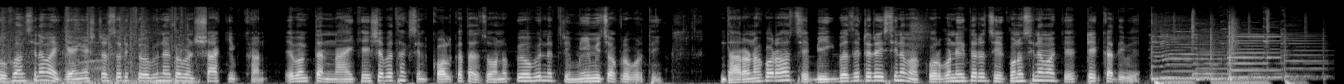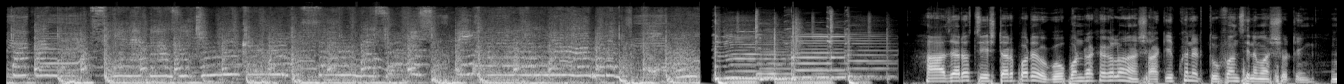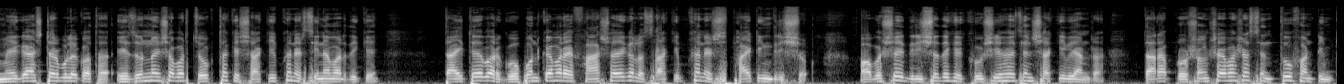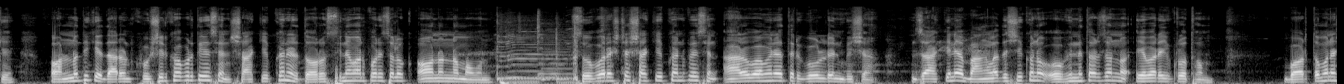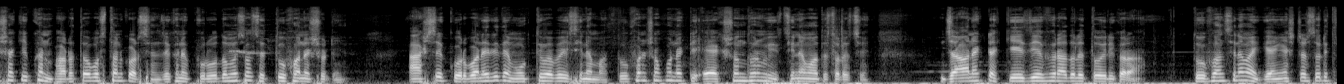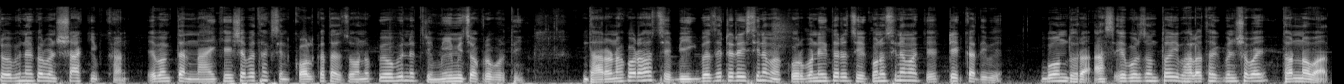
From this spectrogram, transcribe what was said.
তুফান সিনেমায় গ্যাংস্টার চরিত্রে অভিনয় করবেন শাকিব খান এবং তার নায়িকা হিসেবে থাকছেন কলকাতার জনপ্রিয় অভিনেত্রী মিমি চক্রবর্তী। ধারণা করা হচ্ছে বিগ বাজেটের এই সিনেমা কোরবানি যে কোনো সিনেমাকে টেক্কা দিবে। হাজারো চেষ্টার পরেও গোপন রাখা গেল না শাকিব খানের তুফান সিনেমার শুটিং। মেগা স্টার বলে কথা, এজন্যই সবার চোখ থাকে শাকিব খানের সিনেমার দিকে। তাই তো এবার গোপন ক্যামেরায় ফাঁস হয়ে গেল শাকিব খানের ফাইটিং দৃশ্য। অবশ্যই দৃশ্য দেখে খুশি হয়েছেন সাকিবিয়ানরা তারা প্রশংসায় ভাসাচ্ছেন তুফান টিমকে। অন্যদিকে দারুণ খুশির খবর দিয়েছেন শাকিব খানের দরজ সিনেমার পরিচালক অনন্য মামুন। সুপারস্টার শাকিব খান পেয়েছেন আরব আমিরাতের গোল্ডেন ভিসা, যা কিনা বাংলাদেশি কোনো অভিনেতার জন্য এবারেই প্রথম। বর্তমানে শাকিব খান ভারতে অবস্থান করছেন, যেখানে পুরোদমে চলছে তুফানের শুটিং। আসছে কোরবানির ঈদে মুক্তি পাবে এই সিনেমা। তুফান সম্পূর্ণ একটি অ্যাকশনধর্মী সিনেমা হতে চলেছে, যা অনেকটা কেজিএফের আদলে তৈরি করা। তুফান সিনেমায় গ্যাংস্টার চরিত্রে অভিনয় করবেন শাকিব খান এবং তার নায়িকা হিসেবে থাকছেন কলকাতার জনপ্রিয় অভিনেত্রী মিমি চক্রবর্তী। ধারণা করা হচ্ছে, বিগ বাজেটের এই সিনেমা কোরবানি ঈদের যে কোনো সিনেমাকে টেক্কা দিবে। বন্ধুরা, আজ এ পর্যন্তই। ভালো থাকবেন সবাই। ধন্যবাদ।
